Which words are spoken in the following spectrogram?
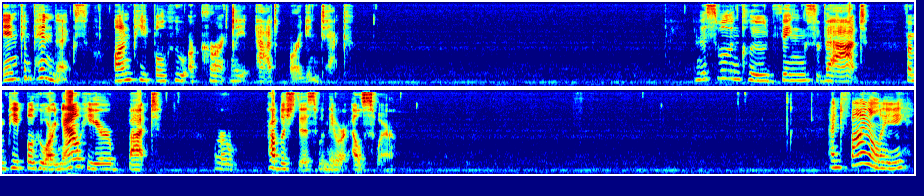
in Compendex on people who are currently at Oregon Tech. And this will include things that from people who are now here but or published this when they were elsewhere. And finally,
